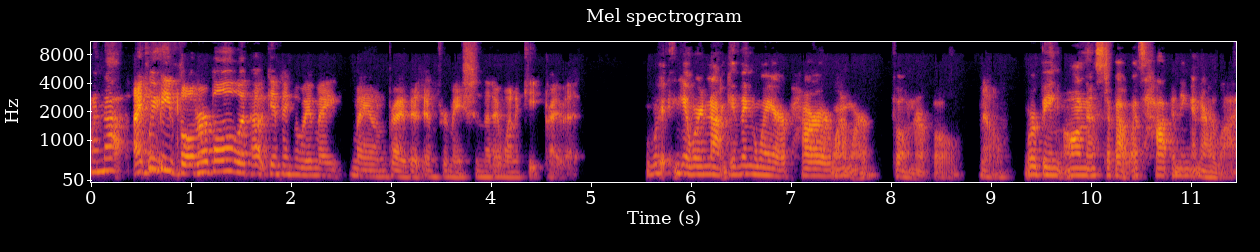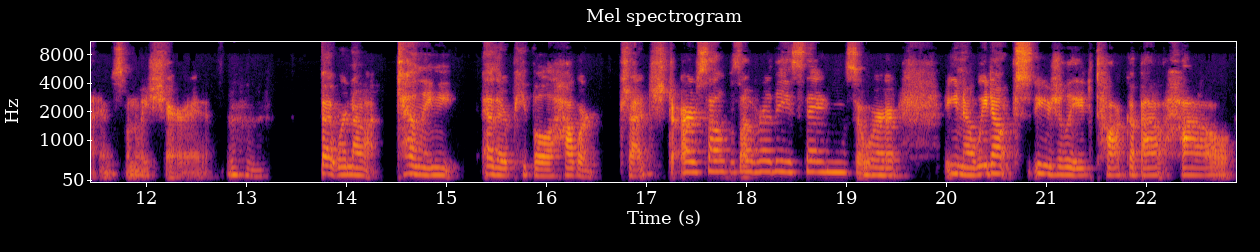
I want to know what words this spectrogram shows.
I'm not. I can we- be vulnerable without giving away my my own private information that I want to keep private. We're, yeah, we're not giving away our power when we're vulnerable. No. We're being honest about what's happening in our lives when we share it, hmm but we're not telling other people how we're judged ourselves over these things or you know we don't usually talk about how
